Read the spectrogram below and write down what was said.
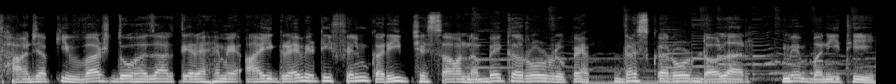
था, जबकि वर्ष 2013 में आई ग्रेविटी फ़िल्म करीब 690 करोड़ रुपए 10 करोड़ डॉलर में बनी थी।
